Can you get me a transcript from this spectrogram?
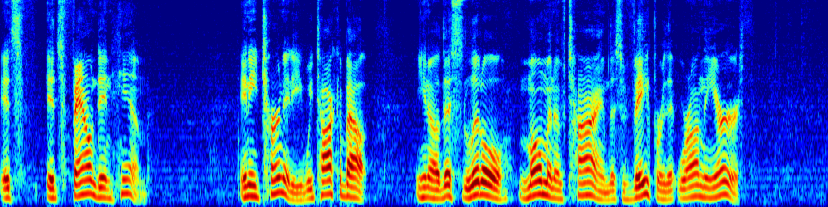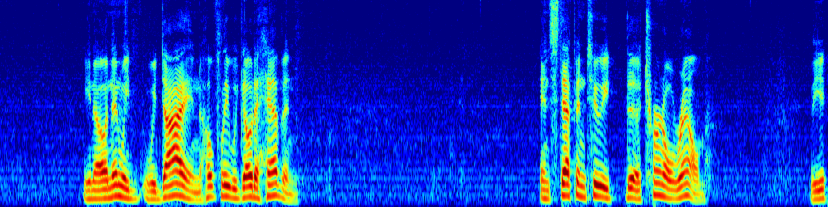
it's, it's found in him. In eternity, we talk about, you know, this little moment of time, this vapor that we're on the earth you know, and then we, we die and hopefully we go to heaven and step into the eternal realm. The,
